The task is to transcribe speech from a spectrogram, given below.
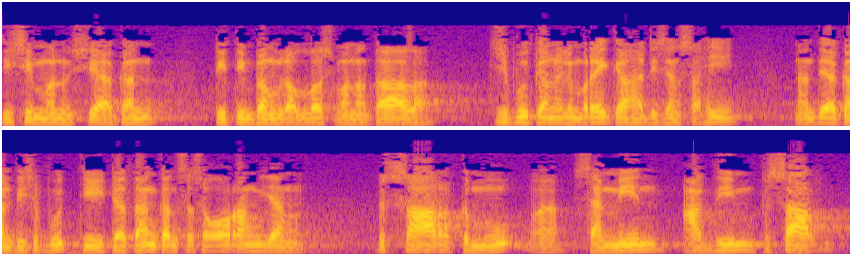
jisim manusia akan ditimbang oleh Allah Subhanahu wa taala. Disebutkan oleh mereka hadis yang sahih, nanti akan disebut didatangkan seseorang yang besar, gemuk, samin, adim, besar,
